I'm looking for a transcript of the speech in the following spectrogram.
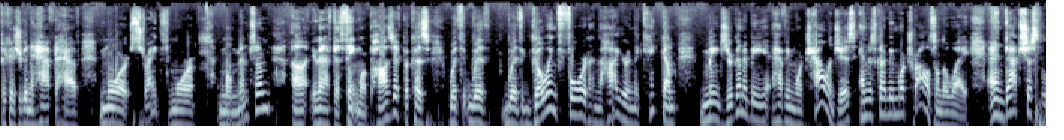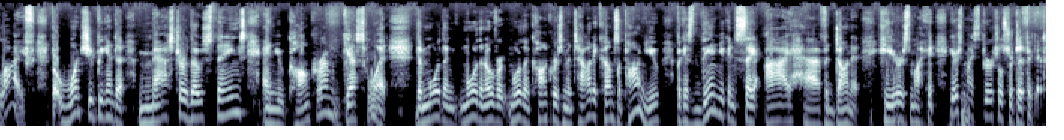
because you're going to have to have more strength, more momentum. Uh, you're going to have to think more positive because because with with with going forward and higher in the kingdom means you're going to be having more challenges and there's going to be more trials on the way and that's just life but once you begin to master those things and you conquer them guess what the more than more than over more than conquerors mentality comes upon you because then you can say i have done it here's my here's my spiritual certificate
